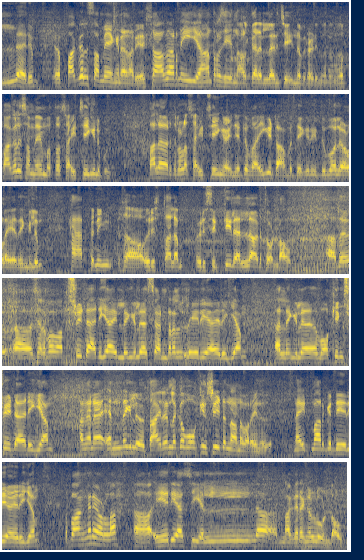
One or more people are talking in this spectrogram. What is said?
എല്ലാവരും പകൽ സമയം എങ്ങനെയാണെന്ന് അറിയാം സാധാരണ ഈ യാത്ര ചെയ്യുന്ന ആൾക്കാരെല്ലാവരും ചെയ്യുന്ന പരിപാടി എന്ന് പറയുന്നത് പകൽ സമയം മൊത്തം സൈറ്റ് സീയിങ്ങിന് പോയി. പലതരത്തിലുള്ള സൈറ്റ് സീയിങ് കഴിഞ്ഞിട്ട് വൈകിട്ടാകുമ്പോഴത്തേക്കും ഇതുപോലെയുള്ള ഏതെങ്കിലും ഹാപ്പനിങ് ഒരു സ്ഥലം ഒരു സിറ്റിയിൽ എല്ലായിടത്തും ഉണ്ടാവും. അത് ചിലപ്പോൾ പബ് സ്ട്രീറ്റ് ആയിരിക്കാം ഇല്ലെങ്കിൽ സെൻട്രൽ ഏരിയ ആയിരിക്കാം അല്ലെങ്കിൽ വാക്കിംഗ് സ്ട്രീറ്റ് ആയിരിക്കാം. അങ്ങനെ എന്തെങ്കിലും തായ്ലൻഡിലൊക്കെ വാക്കിംഗ് സ്ട്രീറ്റ് എന്നാണ് പറയുന്നത്. നൈറ്റ് മാർക്കറ്റ് ഏരിയ ആയിരിക്കാം. അപ്പോൾ അങ്ങനെയുള്ള ഏരിയാസ് എല്ലാ നഗരങ്ങളിലും ഉണ്ടാവും.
